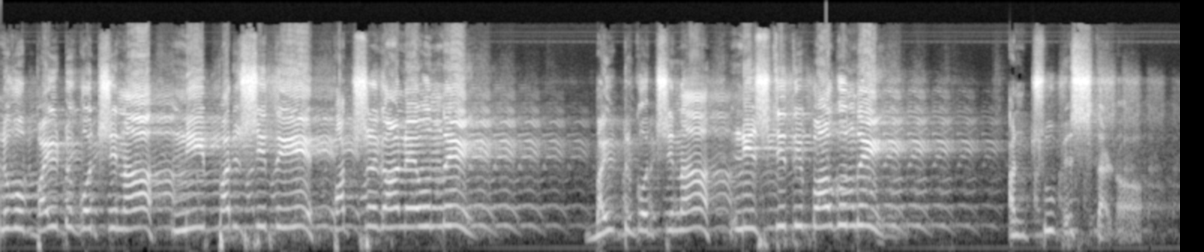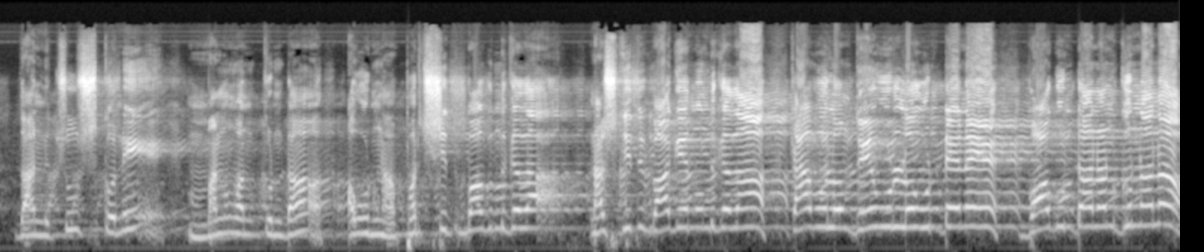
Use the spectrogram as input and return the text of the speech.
నువ్వు బయటకు వచ్చిన నీ పరిస్థితి పచ్చగానే ఉంది. బయటకు వచ్చిన నీ స్థితి బాగుంది అని చూపిస్తాడు. దాన్ని చూసుకొని మనం అనుకుంటా అవును నా పరిస్థితి బాగుంది కదా. నా స్థితి బాగేనుంది కదా. కేవలం దేవుళ్ళో ఉంటేనే బాగుంటాననుకున్నాను.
